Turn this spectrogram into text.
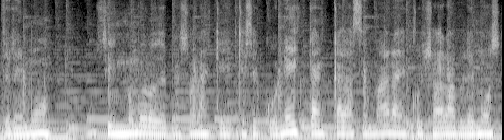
tenemos un sinnúmero de personas que, que, se conectan cada semana a escuchar Hablemos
